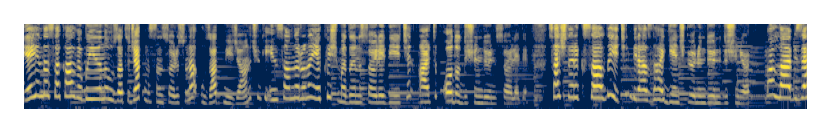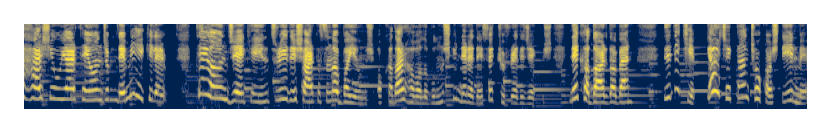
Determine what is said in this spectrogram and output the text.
Yayında sakal ve bıyığını uzatacak mısın sorusuna uzatmayacağını çünkü insanlar ona yakışmadığını söylediği için artık o da düşündüğünü söyledi. Saçları kısaldığı için biraz daha genç göründüğünü düşünüyor. Vallahi bize her şey uyar Teyoncum değil mi iyikilerim? Teyon JK'in 3D şarkısına bayılmış. O kadar havalı bulmuş ki neredeyse küfredecekmiş. Ne kadar da ben. Dedi ki gerçekten çok hoş değil mi?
